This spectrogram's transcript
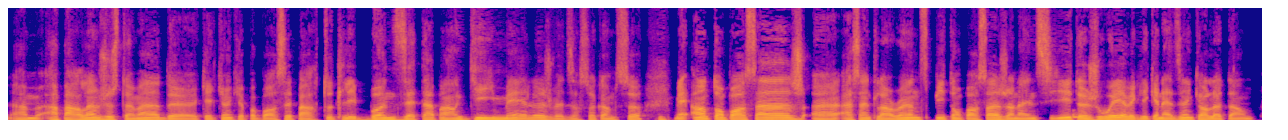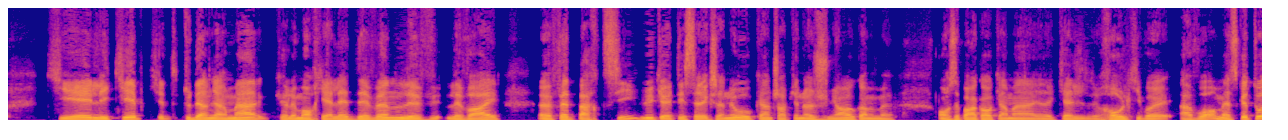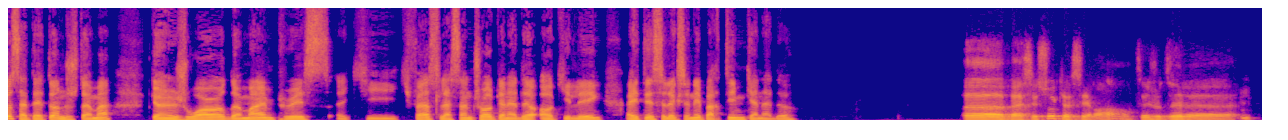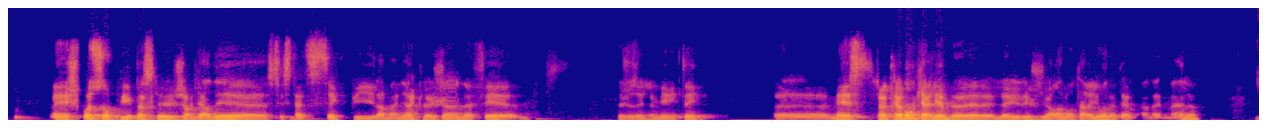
En, en parlant justement de quelqu'un qui n'a pas passé par toutes les bonnes étapes, en guillemets, là, je vais dire ça comme ça, mais entre ton passage euh, à Saint Lawrence puis ton passage dans la NCA, tu as joué avec les Canadiens de Carleton, qui est l'équipe qui, tout dernièrement, que le Montréalais Devin Levi Levi a fait partie, lui qui a été sélectionné au camp de championnat junior comme euh, on ne sait pas encore euh, quel rôle qu'il va avoir, mais est-ce que toi, ça t'étonne justement qu'un joueur de même puisse, euh, qui, fasse la Central Canada Hockey League, a été sélectionné par Team Canada? Euh, ben, c'est sûr que c'est rare. Je veux dire, mais je ne suis pas surpris parce que j'ai regardé euh, ses statistiques puis la manière que le jeune a fait. je veux dire, il l'a mérité. Mais c'est un très bon calibre, le junior en Ontario, honnêtement. honnêtement, là.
